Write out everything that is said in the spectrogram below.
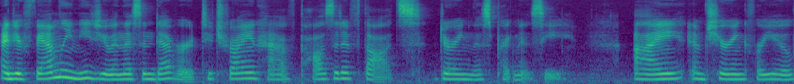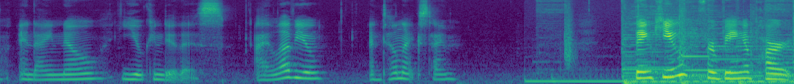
And your family needs you in this endeavor to try and have positive thoughts during this pregnancy. I am cheering for you, and I know you can do this. I love you. Until next time. Thank you for being a part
